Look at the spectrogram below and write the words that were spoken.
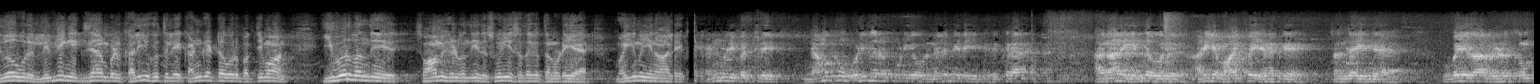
இதோ ஒரு லிவிங் எக்ஸாம்பிள் கலியுகத்திலே கண்கட்ட ஒரு பக்திமான். இவர் வந்து சுவாமிகள் வந்து இந்த சூரிய சதகத்தினுடைய மகிமையினாலே கண்மொழி பெற்று நமக்கும் ஒளி தரக்கூடிய ஒரு நிலைமையிலே இருக்கிறார். அதனால இந்த ஒரு அரிய வாய்ப்பை எனக்கு தந்த இந்த உபயதாரர்களுக்கும்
